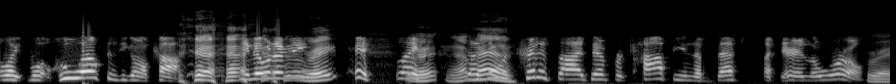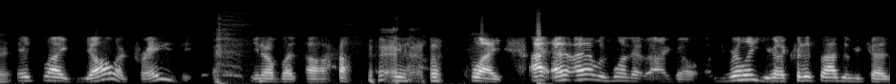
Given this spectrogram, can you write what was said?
like, well, who else is he going to copy? you know what I mean? right. like, right. Not so they would criticize him for copying the best player in the world. Right. It's like y'all are crazy, you know. But uh, you know, like I, I, that was one that I go, really? You're going to criticize him because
